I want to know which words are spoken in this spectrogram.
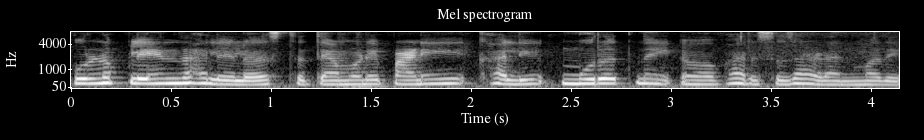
पूर्ण प्लेन झालेलं असतं. त्यामुळे पाणी खाली मुरत नाही फारसं झाडांमध्ये.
